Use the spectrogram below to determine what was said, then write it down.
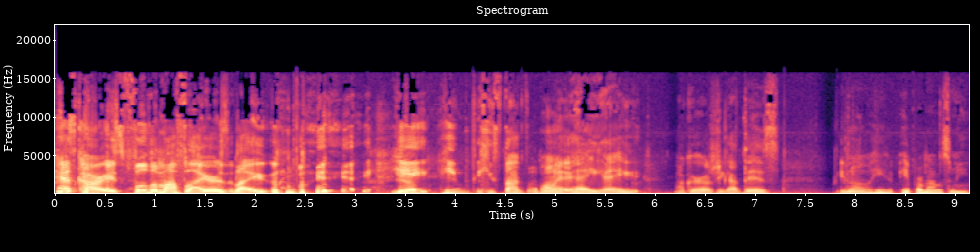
his car is full of my flyers. Like he Yep. he he stocks up on it. Hey, hey, my girl, she got this. You know, he he promotes me.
